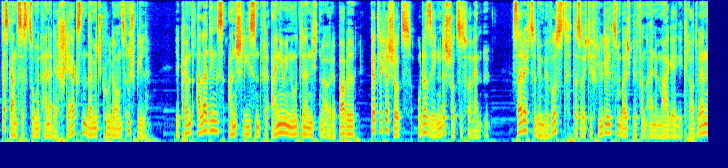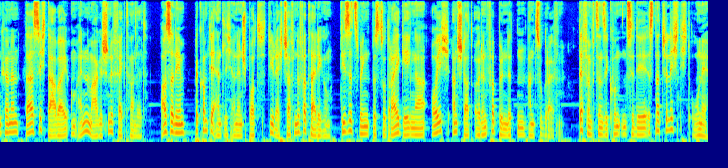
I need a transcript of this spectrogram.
Das Ganze ist somit einer der stärksten Damage Cooldowns im Spiel. Ihr könnt allerdings anschließend für eine Minute nicht mehr eure Bubble, göttlicher Schutz oder Segen des Schutzes verwenden. Seid euch zudem bewusst, dass euch die Flügel zum Beispiel von einem Magier geklaut werden können, da es sich dabei um einen magischen Effekt handelt. Außerdem bekommt ihr endlich einen Spott, die rechtschaffende Verteidigung. Diese zwingt bis zu drei Gegner, euch anstatt euren Verbündeten anzugreifen. Der 15 Sekunden CD ist natürlich nicht ohne,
